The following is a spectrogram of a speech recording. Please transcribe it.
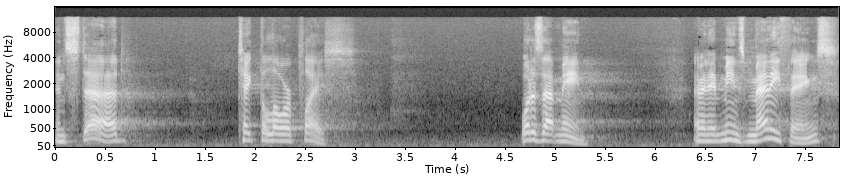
Instead, take the lower place. What does that mean? I mean, it means many things.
